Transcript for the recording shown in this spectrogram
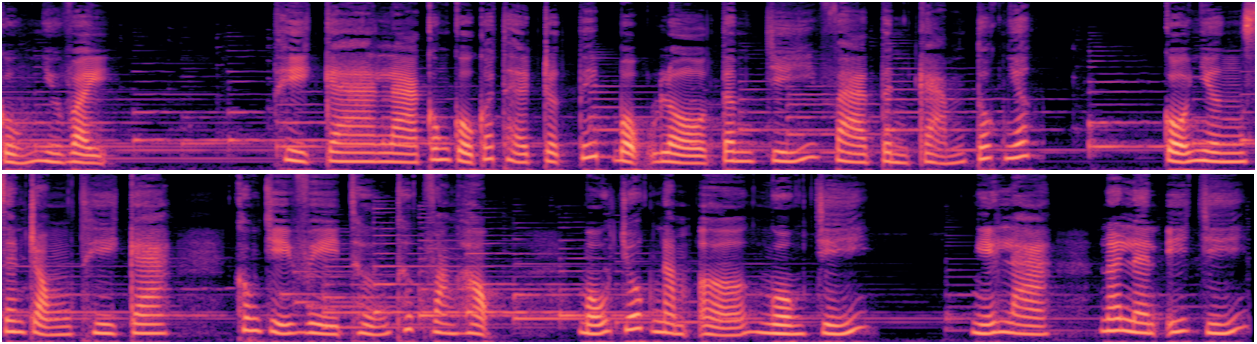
cũng như vậy. Thì ca là công cụ có thể trực tiếp bộc lộ tâm trí và tình cảm tốt nhất. Cổ nhân xem trọng thi ca không chỉ vì thưởng thức văn học, mấu chốt nằm ở ngôn chí. Nghĩa là nói lên ý chí,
